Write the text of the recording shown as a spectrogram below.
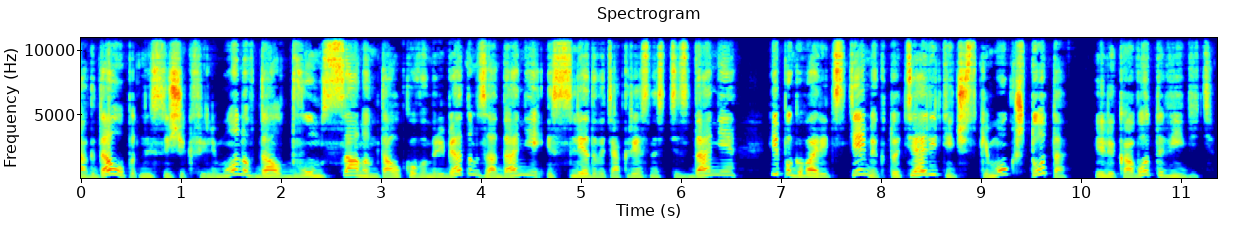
Тогда опытный сыщик Филимонов дал двум самым толковым ребятам задание исследовать окрестности здания и поговорить с теми, кто теоретически мог что-то или кого-то видеть.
